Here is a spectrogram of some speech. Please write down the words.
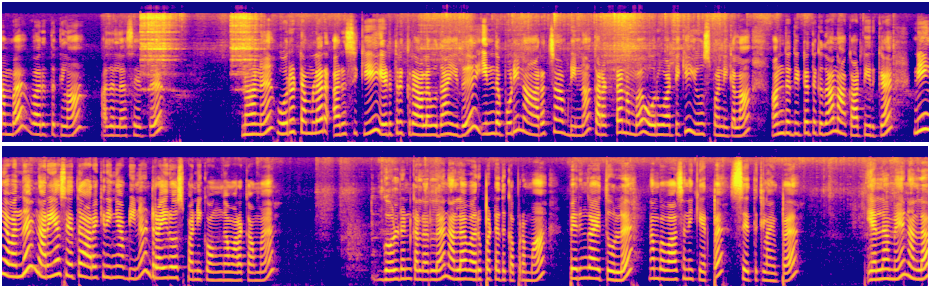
நம்ம வறுத்துக்கலாம் அதில் சேர்த்து. நான் ஒரு டம்ளர் அரிசிக்கு எடுத்துருக்கிற அளவு தான் இது. இந்த பொடி நான் அரைச்சேன் அப்படின்னா கரெக்டாக நம்ம ஒரு வாட்டிக்கு யூஸ் பண்ணிக்கலாம். அந்த திட்டத்துக்கு தான் நான் காட்டியிருக்கேன். நீங்கள் வந்து நிறைய சேர்த்து அரைக்கிறீங்க அப்படின்னா ட்ரை ரோஸ்ட் பண்ணிக்கோங்க மறக்காமல் கோல்டன் கலரில் நல்லா வறுபட்டதுக்கப்புறமா பெருங்காயத்தூள் நம்ம வாசனைக்கேற்ப சேர்த்துக்கலாம் இப்போ. எல்லாமே நல்லா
